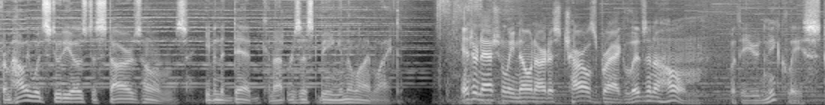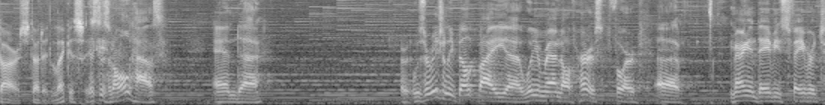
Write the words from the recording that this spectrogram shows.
From Hollywood studios to stars' homes, even the dead cannot resist being in the limelight. Internationally known artist Charles Bragg lives in a home with a uniquely star-studded legacy. This is an old house, and uh, it was originally built by uh, William Randolph Hearst for uh, Marion Davies' favorite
